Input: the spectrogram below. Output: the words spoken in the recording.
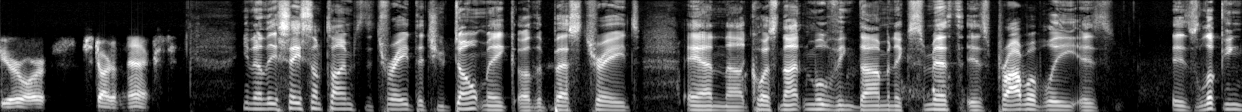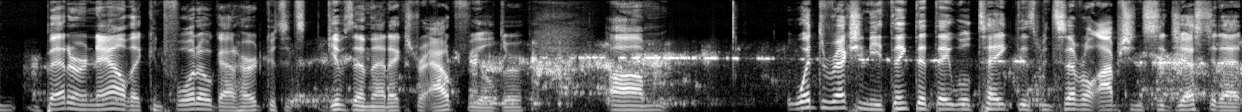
year or start of next you know, they say sometimes the trade that you don't make are the best trades, and uh, of course, not moving Dominic Smith is probably is is looking better now that Conforto got hurt because it gives them that extra outfielder. Um, what direction do you think that they will take? There's been several options suggested at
